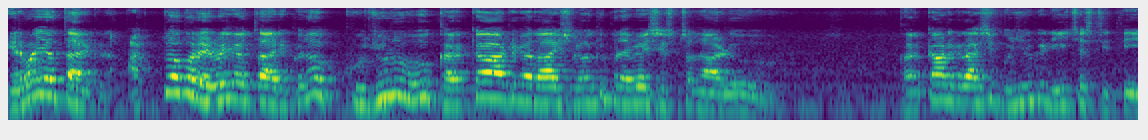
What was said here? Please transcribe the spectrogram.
ఇరవయో తారీఖున అక్టోబర్ ఇరవయో తారీఖున కుజుడు కర్కాటక రాశిలోకి ప్రవేశిస్తున్నాడు. కర్కాటక రాశి కుజుడికి నీచ స్థితి.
